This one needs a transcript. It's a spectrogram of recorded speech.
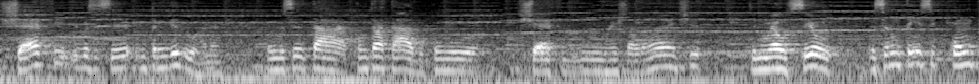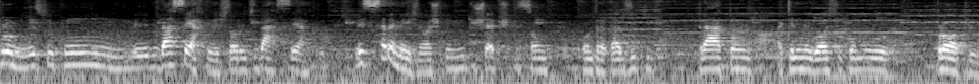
chefe e você ser empreendedor, né? Quando você está contratado como chefe de um restaurante que não é o seu, você não tem esse compromisso com ele dar certo, o restaurante dar certo. Necessariamente, né? eu acho que tem muitos chefes que são contratados e que tratam aquele negócio como próprio.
